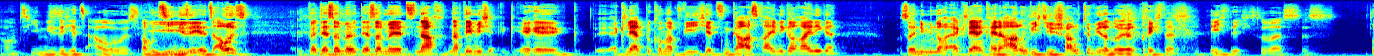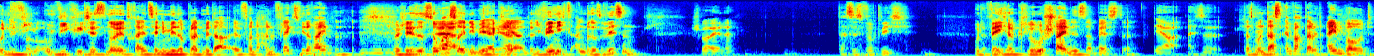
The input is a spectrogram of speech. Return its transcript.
Warum ziehen die sich jetzt aus? Warum I. ziehen die sich jetzt aus? Der soll mir, der soll mir jetzt nach, nachdem ich äh, erklärt bekommen habe, wie ich jetzt einen Gasreiniger reinige, sollen die mir noch erklären, keine Ahnung, wie ich die Schranktür wieder neu richte. Richtig, sowas ist. Und wie, verloren. und wie kriege ich jetzt neue 3 cm Blatt mit der, äh, von der Handflex wieder rein? Verstehst du? Sowas Ja, sollen die mir ja, erklären. das ich will nichts anderes wissen. Schweine. Das ist wirklich. Oder welcher Klostein ist der beste? Ja, also. Dass man das einfach damit einbaut.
